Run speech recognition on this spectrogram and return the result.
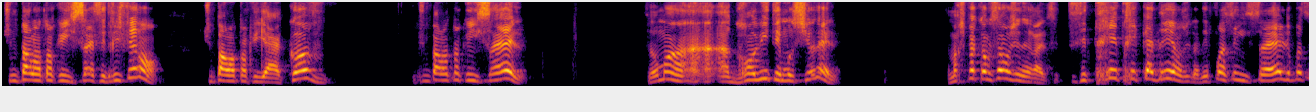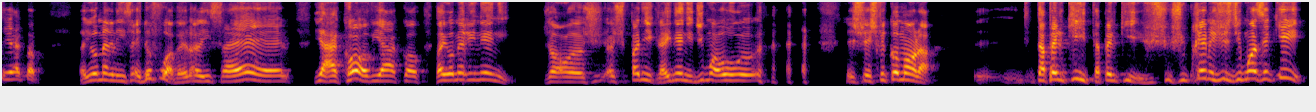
Tu me parles en tant qu'Israël, c'est différent. Tu me parles en tant que Yaakov, tu me parles en tant qu'Israël. C'est vraiment un, grand 8 émotionnel. Ça ne marche pas comme ça en général. C'est très, très cadré en général. Des fois, c'est Israël, des fois, c'est Yaakov. Yomer Israël. Deux fois, Israël, Yaakov, Yaakov. Va Yomer Ineni. Genre, euh, je, panique là. Ineni, dis-moi, je, fais comment là? T'appelles qui? T'appelles qui? Je, suis prêt, mais juste dis-moi c'est qui?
